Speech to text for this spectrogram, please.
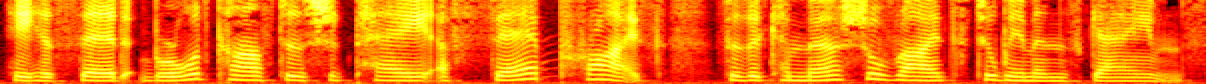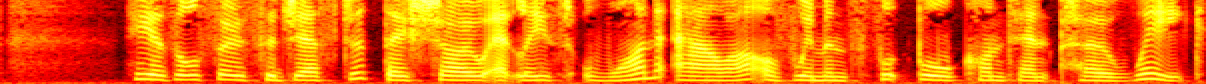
he has said broadcasters should pay a fair price for the commercial rights to women's games. He has also suggested they show at least one hour of women's football content per week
